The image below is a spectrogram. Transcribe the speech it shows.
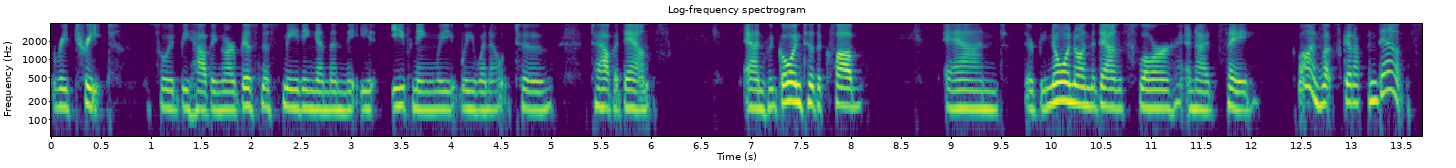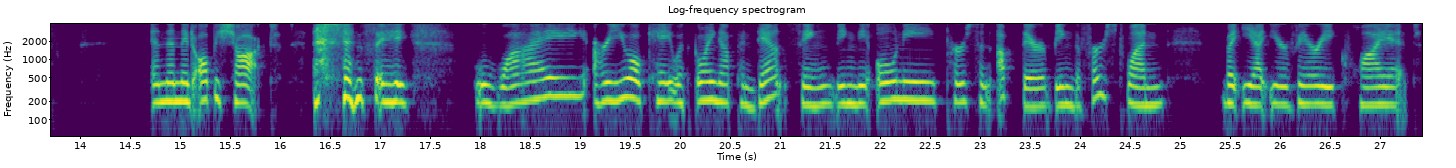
retreat. So we'd be having our business meeting and then the e- evening we we went out to to have a dance. And we'd go into the club and there'd be no one on the dance floor and i'd say come on let's get up and dance. And then they'd all be shocked and say why are you okay with going up and dancing being the only person up there being the first one but yet you're very quiet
